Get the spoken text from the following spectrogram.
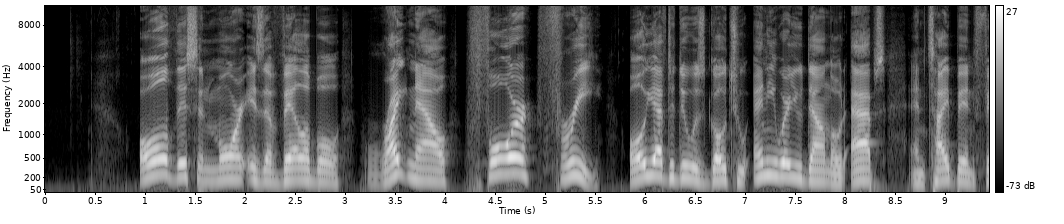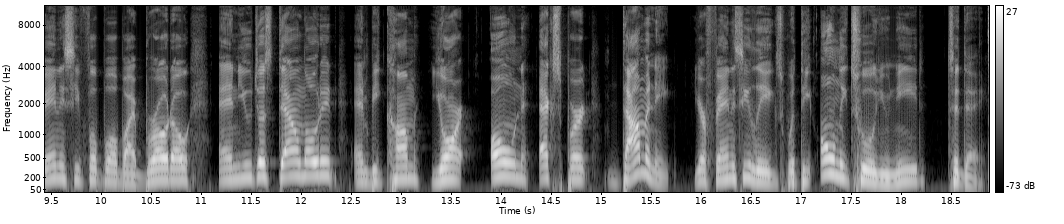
All this and more is available right now for free. All you have to do is go to anywhere you download apps and type in Fantasy Football by Brodo, and you just download it and become your own expert. Dominate your fantasy leagues with the only tool you need today.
